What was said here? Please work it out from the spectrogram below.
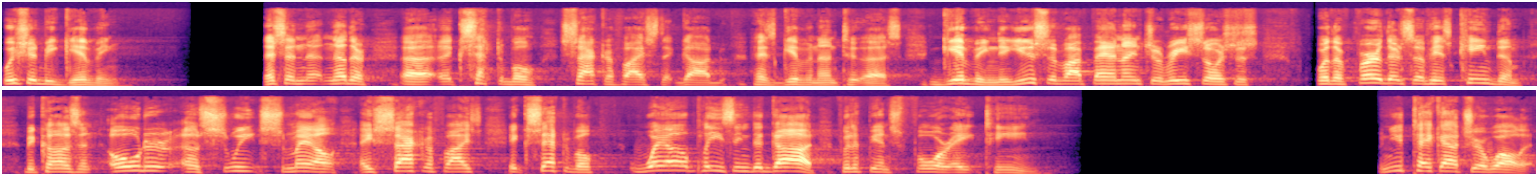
We should be giving. That's an, another uh, acceptable sacrifice that God has given unto us. Giving, the use of our financial resources for the furtherance of His kingdom, because an odor of sweet smell, a sacrifice acceptable, well pleasing to God. Philippians 4:18. When you take out your wallet,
